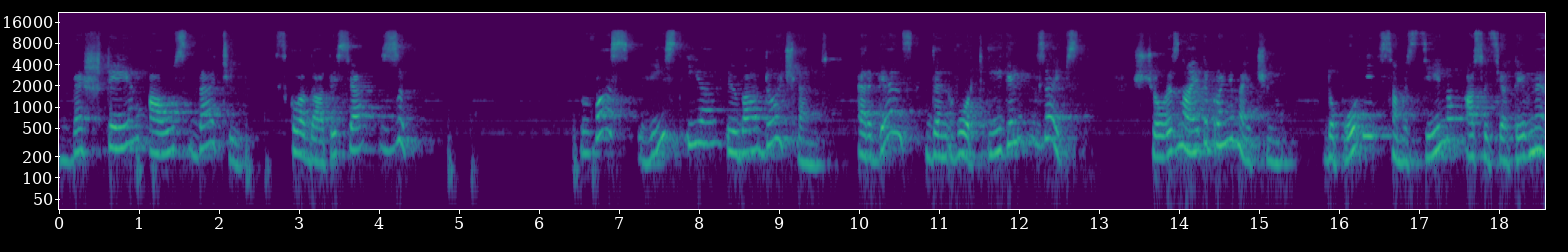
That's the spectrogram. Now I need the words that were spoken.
Bestehen aus Dativ – складатися з. Deutschland? Ergänzt den Wortigel selbst. Що ви знаєте про Німеччину? Доповніть самостійно асоціативне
